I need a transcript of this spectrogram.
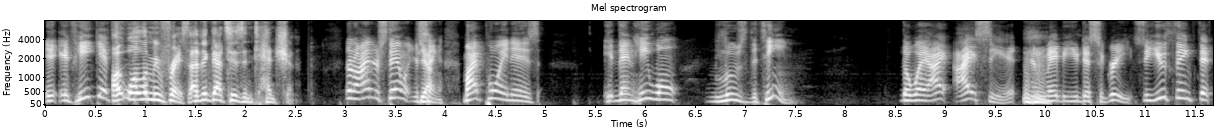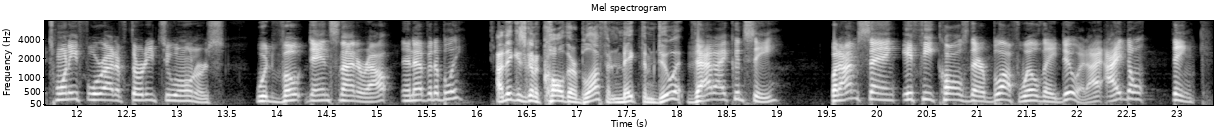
If he gets uh, well, let me rephrase. I think that's his intention. No, no, I understand what you're Yeah. saying. My point is, then he won't lose the team. The way I, I see it, Mm-hmm. and maybe you disagree. So you think that 24 out of 32 owners would vote Dan Snyder out inevitably? I think he's going to call their bluff and make them do it. That I could see. But I'm saying if he calls their bluff, will they do it? I, I don't think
